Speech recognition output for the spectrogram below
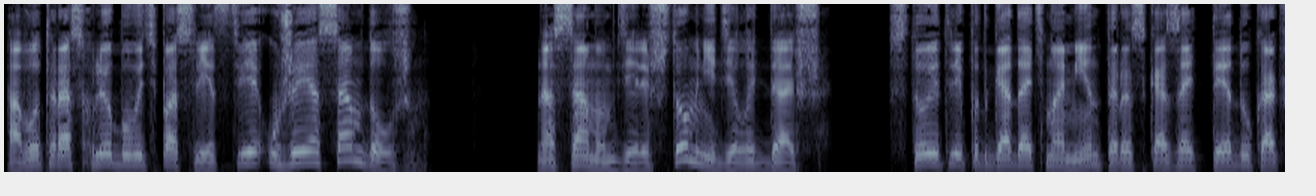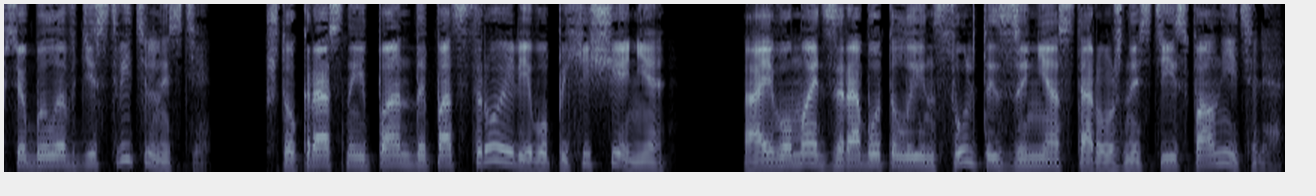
а вот расхлебывать последствия уже я сам должен. На самом деле, что мне делать дальше? Стоит ли подгадать момент и рассказать Теду, как все было в действительности? Что красные панды подстроили его похищение, а его мать заработала инсульт из-за неосторожности исполнителя.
